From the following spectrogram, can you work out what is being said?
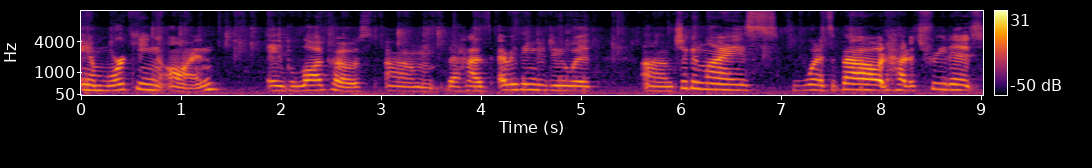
am working on a blog post um, that has everything to do with um, chicken lice, what it's about, how to treat it,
